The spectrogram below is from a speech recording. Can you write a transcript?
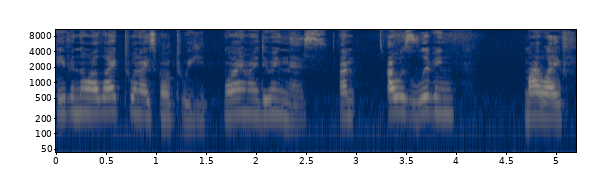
even though I liked when I smoked weed. Why am I doing this? I'm I was living my life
